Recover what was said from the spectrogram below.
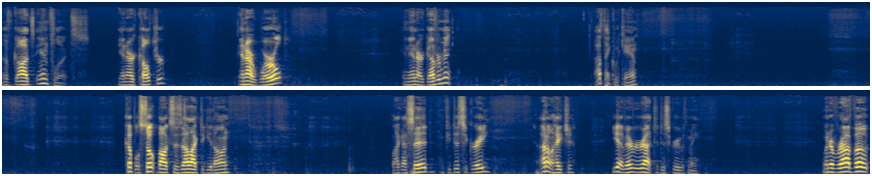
of God's influence in our culture, in our world, and in our government? I think we can. A couple soapboxes I like to get on. Like I said, if you disagree, I don't hate you. You have every right to disagree with me. Whenever I vote,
